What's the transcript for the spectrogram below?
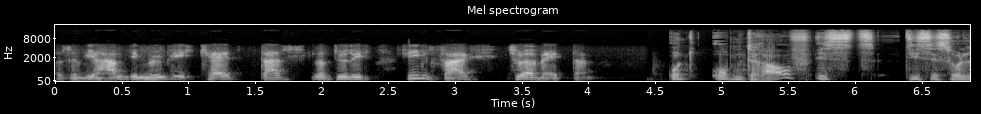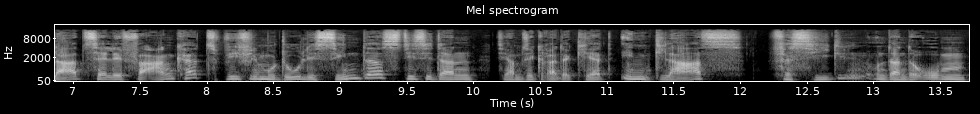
Also wir haben die Möglichkeit, das natürlich vielfach zu erweitern. Und obendrauf ist diese Solarzelle verankert. Wie viele Module sind das, die Sie dann, Sie haben sie gerade erklärt, in Glas versiegeln und dann da oben,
